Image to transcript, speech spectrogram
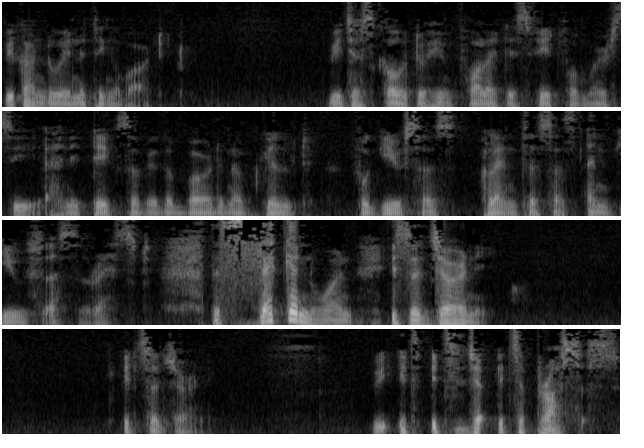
We can't do anything about it. We just go to Him, fall at His feet for mercy, and He takes away the burden of guilt, forgives us, cleanses us, and gives us rest. The second one is a journey. It's a journey. It's, it's, it's a process.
